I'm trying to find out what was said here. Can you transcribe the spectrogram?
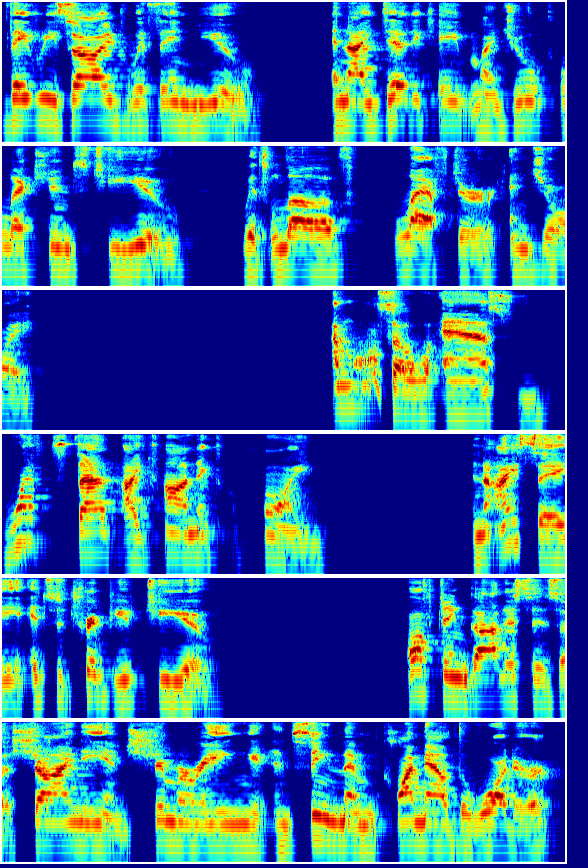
They reside within you. And I dedicate my jewel collections to you with love, laughter, and joy. I'm also asked, what's that iconic coin. And I say it's a tribute to you. Often goddesses are shiny and shimmering, and seeing them climb out of the water.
